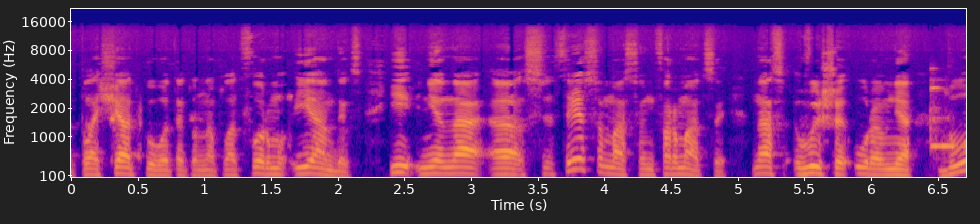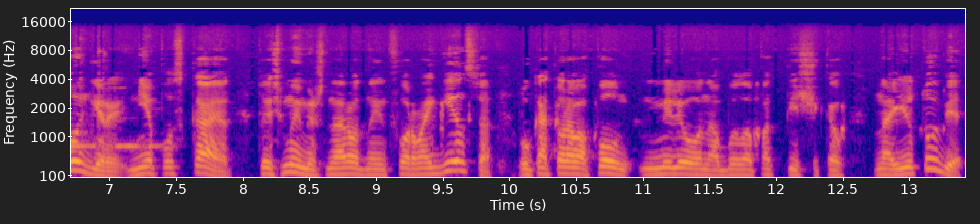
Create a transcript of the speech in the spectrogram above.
площадку, вот эту, на платформу Яндекс. И не на э, средства массовой информации нас выше уровня блогеры не пускают. То есть мы международное информагентство, у которого полмиллиона было подписчиков на Ютубе,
